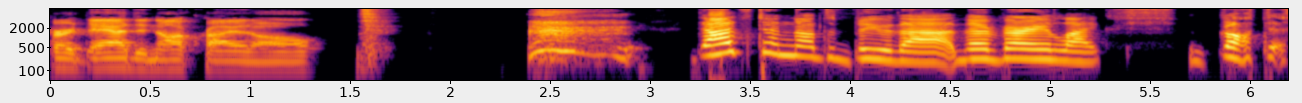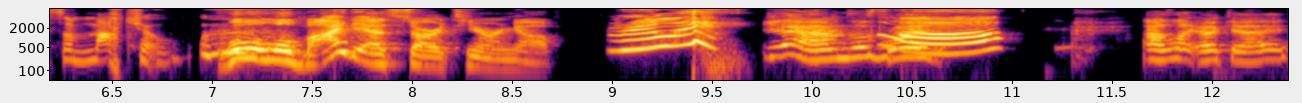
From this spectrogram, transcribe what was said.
Her dad did not cry at all. Dads tend not to do that. They're very like, got this, I'm macho. well, well, my dad started tearing up. really? Yeah, I'm just like, I was like, okay,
